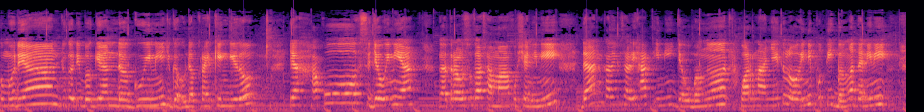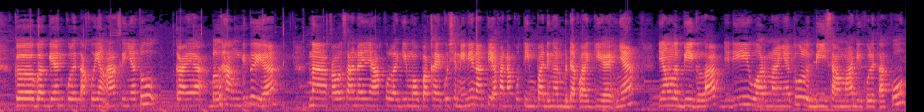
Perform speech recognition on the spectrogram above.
Kemudian juga di bagian dagu ini juga udah cracking gitu ya aku sejauh ini ya nggak terlalu suka sama cushion ini. Dan kalian bisa lihat ini jauh banget warnanya itu loh ini putih banget dan ini ke bagian kulit aku yang aslinya tuh kayak belang gitu ya. Nah kalau seandainya aku lagi mau pakai cushion ini nanti akan aku timpa dengan bedak lagi kayaknya yang lebih gelap. Jadi warnanya tuh lebih sama di kulit aku.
